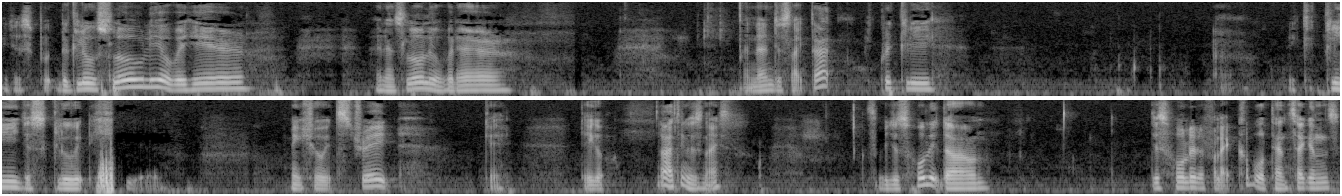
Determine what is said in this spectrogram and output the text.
we just put the glue slowly over here and then slowly over there and then just like that quickly we quickly just glue it here make sure it's straight okay there you go oh, I think this is nice so we just hold it down just hold it for like a couple of 10 seconds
